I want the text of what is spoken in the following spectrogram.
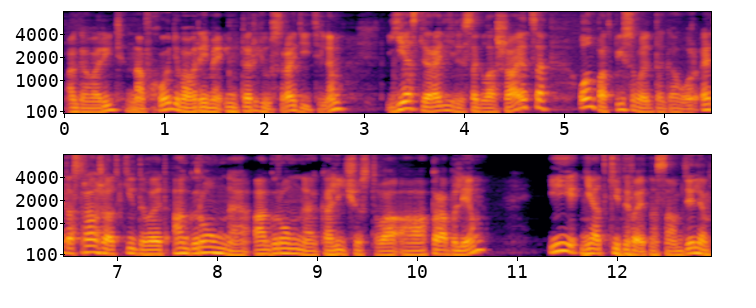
оговорить на входе во время интервью с родителем. Если родитель соглашается, он подписывает договор. Это сразу же откидывает огромное, огромное количество а, проблем, и не откидывает на самом деле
